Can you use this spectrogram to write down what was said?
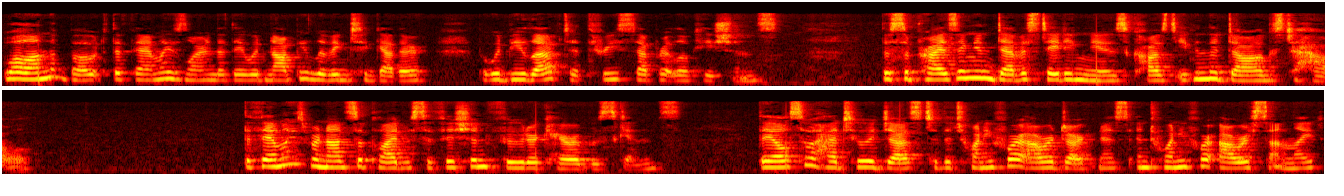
While on the boat, the families learned that they would not be living together, but would be left at three separate locations. The surprising and devastating news caused even the dogs to howl. The families were not supplied with sufficient food or caribou skins. They also had to adjust to the 24 hour darkness and 24 hour sunlight,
